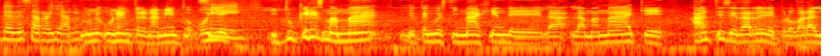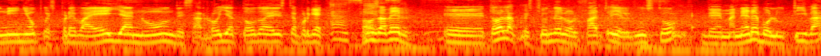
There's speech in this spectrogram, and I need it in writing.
desarrollarlo. Un, entrenamiento. Oye, y tú que eres mamá, yo tengo esta imagen de la, la mamá que antes de darle de probar al niño, pues prueba ella, ¿no? Desarrolla toda esta, porque vamos a ver, eh, toda la cuestión del olfato y el gusto de manera evolutiva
